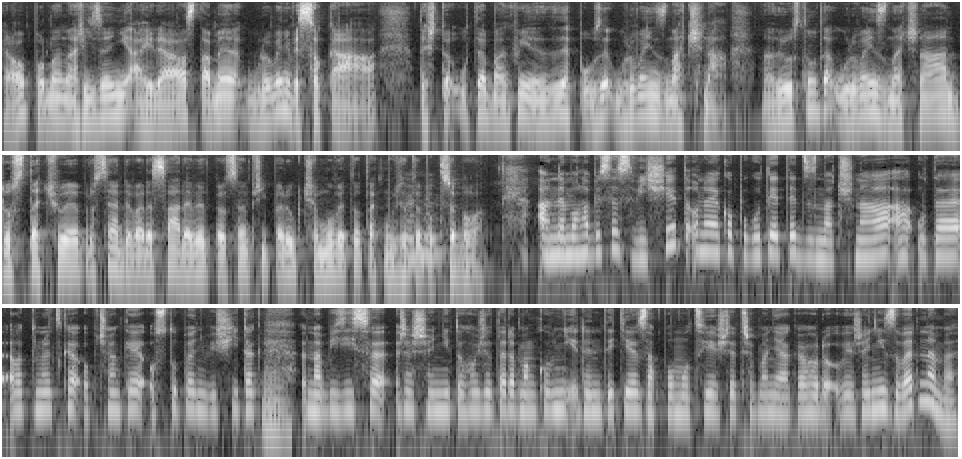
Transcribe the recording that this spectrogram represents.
Jo, podle nařízení IDAS tam je úroveň vysoká, když to u té bankové identity je pouze úroveň značná. Na druhou stranu ta úroveň značná dostačuje prostě na 99% případů, k čemu vy to tak můžete mm-hmm. potřebovat. A nemohla by se zvýšit? Ono jako pokud je teď značná a u té elektronické občanky je o stupeň vyšší, tak mm. nabízí se řešení toho, že teda bankovní identitě za pomoci ještě třeba nějakého doověření zvedneme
